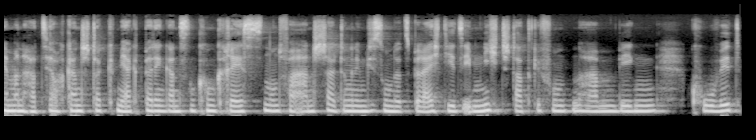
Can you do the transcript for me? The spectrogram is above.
Ja, man hat es ja auch ganz stark gemerkt bei den ganzen Kongressen und Veranstaltungen im Gesundheitsbereich, die jetzt eben nicht stattgefunden haben wegen Covid.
